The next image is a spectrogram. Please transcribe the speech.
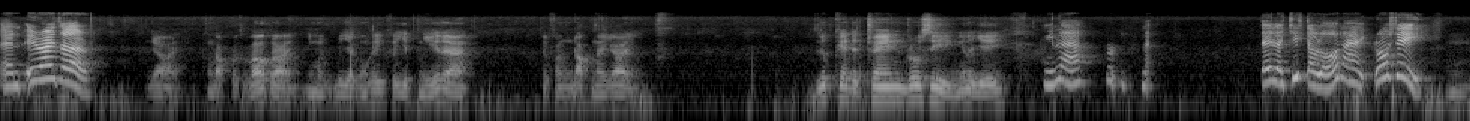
and eraser. Rồi, con đọc rất tốt rồi, nhưng mà bây giờ cũng phải phải dịch nghĩa ra cái phần đọc này coi. Look at the train, Rosie, nghĩa là gì? Nghĩa là đây là chiếc tàu lửa này, Rosie. Mm.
